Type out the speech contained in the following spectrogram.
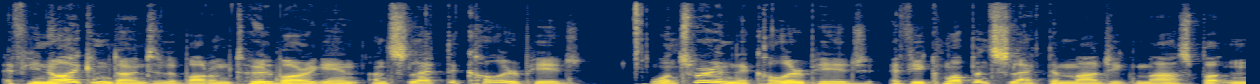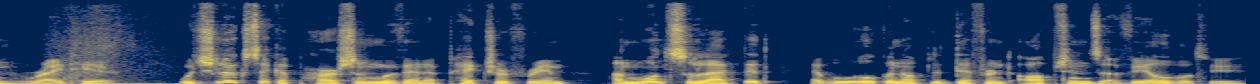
If you now come down to the bottom toolbar again and select the color page, once we're in the color page, if you come up and select the Magic Mask button right here, which looks like a person within a picture frame and once selected, it will open up the different options available to you.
